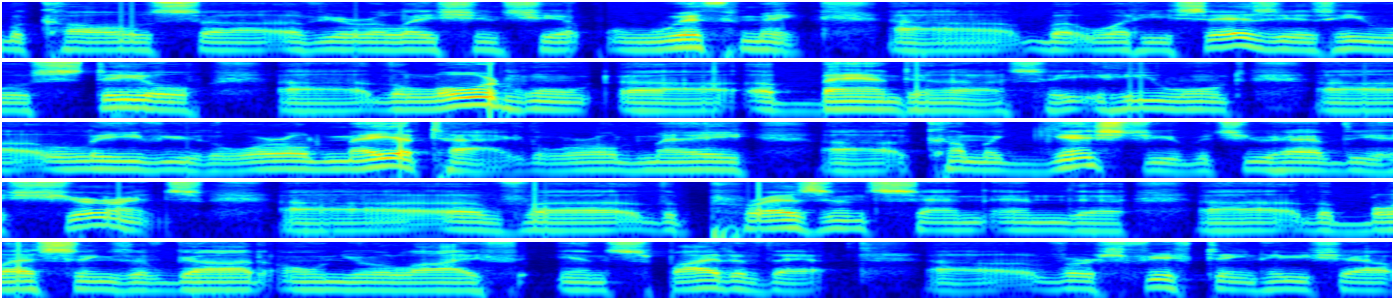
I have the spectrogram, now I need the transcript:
because of your relationship with me." but what he says is, He will still. the Lord won't abandon us. He He won't won't uh, leave you. The world may attack, the world may uh, come against you, but you have the assurance uh, of uh, the presence and, and the, uh, the blessings of God on your life in spite of that. verse 15 He shall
